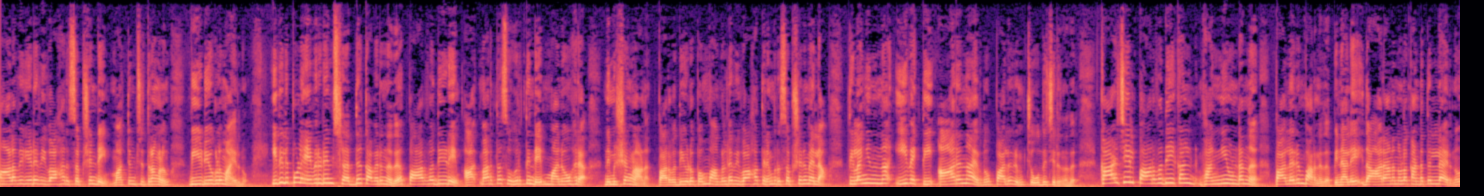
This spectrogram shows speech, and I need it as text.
മാളവികയുടെ വിവാഹ റിസപ്ഷന്റെയും മറ്റും ചിത്രങ്ങളും വീഡിയോകളുമായിരുന്നു. ഇതിലിപ്പോൾ ഏവരുടെയും ശ്രദ്ധ കവരുന്നത് പാർവതിയുടെയും ആത്മാർത്ഥ സുഹൃത്തിന്റെയും മനോഹര നിമിഷങ്ങളാണ്. പാർവതിയോടൊപ്പം മകളുടെ വിവാഹത്തിനും റിസപ്ഷനുമെല്ലാം തിളങ്ങി നിന്ന ഈ വ്യക്തി ആരെന്നായിരുന്നു പലരും ചോദിച്ചിരുന്നത്. കാഴ്ചയിൽ പാർവതിയേക്കാൾ ഭംഗിയുണ്ടെന്ന് പലരും പറഞ്ഞത്. പിന്നാലെ ഇത് ആരാണെന്നുള്ള കണ്ടെത്തലിലായിരുന്നു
